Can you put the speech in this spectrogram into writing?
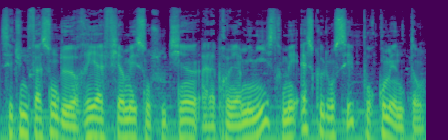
C'est une façon de réaffirmer son soutien à la Première ministre, mais est-ce que l'on sait pour combien de temps?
